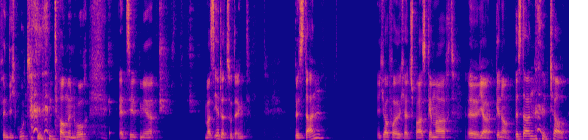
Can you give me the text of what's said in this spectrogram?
Finde ich gut. Daumen hoch. Erzählt mir, was ihr dazu denkt. Bis dann. Ich hoffe, euch hat Spaß gemacht. Äh, ja, genau. Bis dann. Ciao.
